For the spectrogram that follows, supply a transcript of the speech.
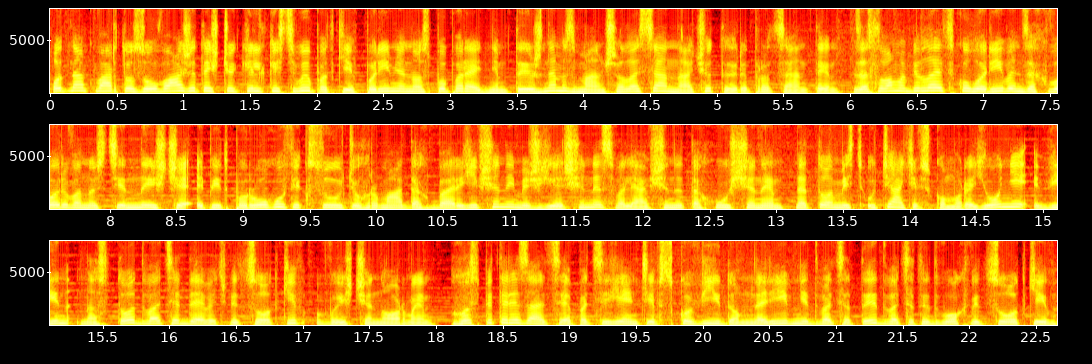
Однак варто зауважити, що кількість випадків порівняно з попереднім тижнем зменшилася на 4%. За словами Білецького, рівень захворюваності нижче епідпорогу фіксують у громадах Берегівщини, Міжгірщини, Свалявщини та Хущини. Натомість у Тячівському районі він на 129% вище норми. Госпіталізація пацієнтів з ковідом на рівні 20-22%.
